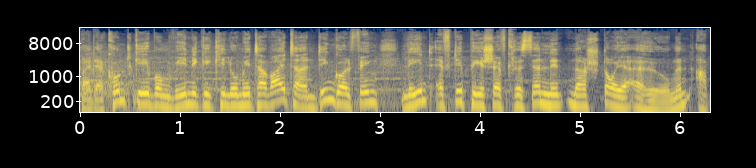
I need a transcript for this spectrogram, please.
Bei der Kundgebung wenige Kilometer weiter in Dingolfing lehnt FDP-Chef Christian Lindner Steuererhöhungen ab.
